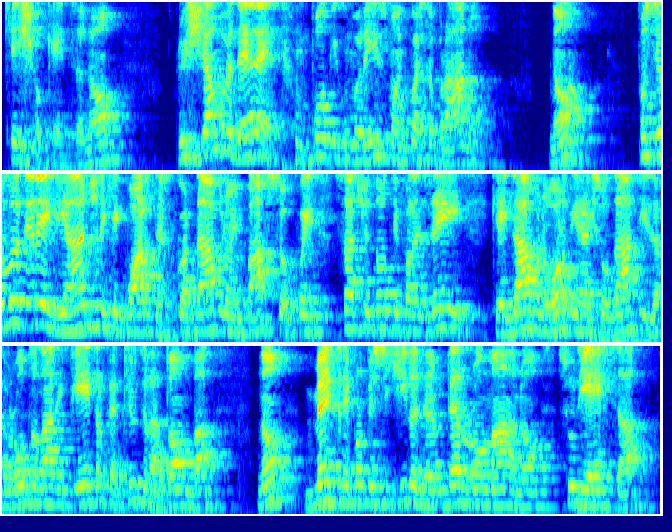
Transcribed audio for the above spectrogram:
che sciocchezza, no? Riusciamo a vedere un po' di umorismo in questo brano, no? Possiamo vedere gli angeli che guardavano in basso, quei sacerdoti farisei che davano ordine ai soldati di rotolare pietra per chiudere la tomba, no? mettere il proprio sigillo dell'impero romano su di essa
